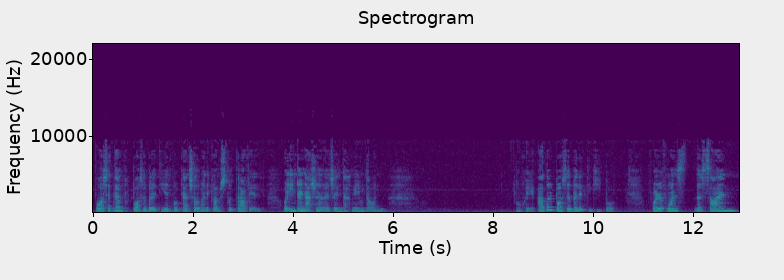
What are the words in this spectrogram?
Positive possibility and potential when it comes to travel or international agenda ngayong taon. Okay, other possibility dito. Four of Wands, the Sun,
